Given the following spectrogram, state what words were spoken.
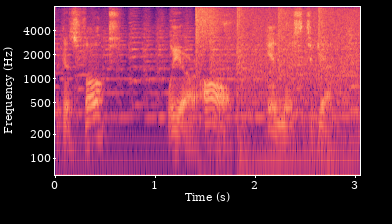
Because, folks, we are all in this together.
